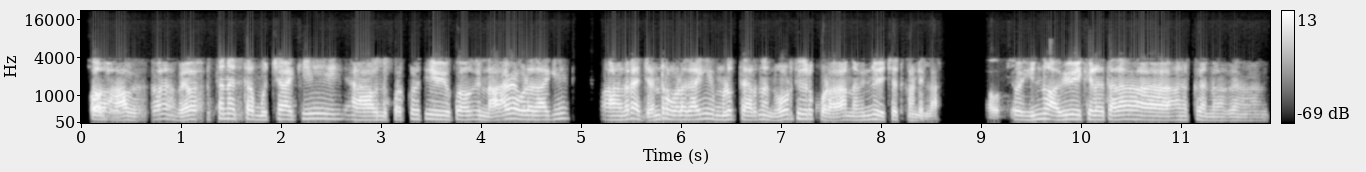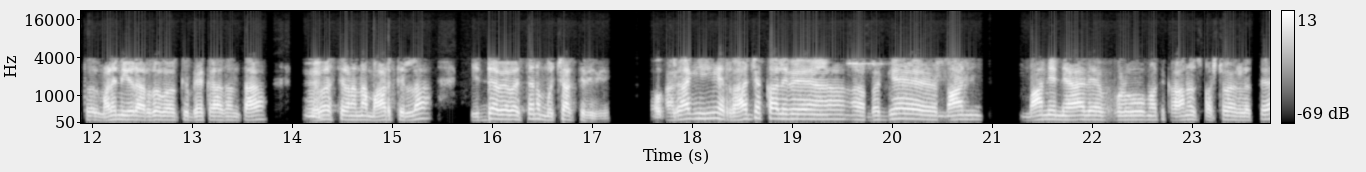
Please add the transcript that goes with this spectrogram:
ಸೊ ಆ ವ್ಯವ- ವ್ಯವಸ್ಥೆನ ಮುಚ್ಚಾಕಿ ಆ ಒಂದು ಪ್ರಕೃತಿ ಉಪಯೋಗ ನಾವೇ ಒಳಗಾಗಿ ಅಂದ್ರೆ ಜನರು ಒಳಗಾಗಿ ಮುಳುಗ್ತಾ ಇರೋದನ್ನ ನೋಡ್ತಿದ್ರು ಕೂಡ ನಾವ್ ಇನ್ನೂ ಎಚ್ಚೆತ್ಕೊಂಡಿಲ್ಲ. ಸೊ ಇನ್ನು ಅವಿವೇಕಿಗಳ ತರ ಮಳೆ ನೀರು ಹರಿದೋಗಕ್ಕೆ ಬೇಕಾದಂತ ವ್ಯವಸ್ಥೆಗಳನ್ನ ಮಾಡ್ತಿಲ್ಲ. ಇದ್ದ ವ್ಯವಸ್ಥೆನ ಮುಚ್ಚಾಕ್ತಿದೀವಿ. ಹಾಗಾಗಿ ರಾಜ್ಯ ಕಾಲುವೆ ಬಗ್ಗೆ ಮಾನ್ ಮಾನ್ಯ ನ್ಯಾಯಾಲಯಗಳು ಮತ್ತೆ ಕಾನೂನು ಸ್ಪಷ್ಟವಾಗಿರುತ್ತೆ.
